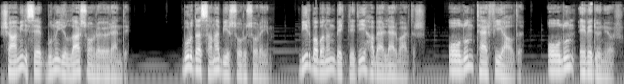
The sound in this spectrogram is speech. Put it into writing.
Şamil ise bunu yıllar sonra öğrendi. Burada sana bir soru sorayım. Bir babanın beklediği haberler vardır. Oğlun terfi aldı. Oğlun eve dönüyor.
